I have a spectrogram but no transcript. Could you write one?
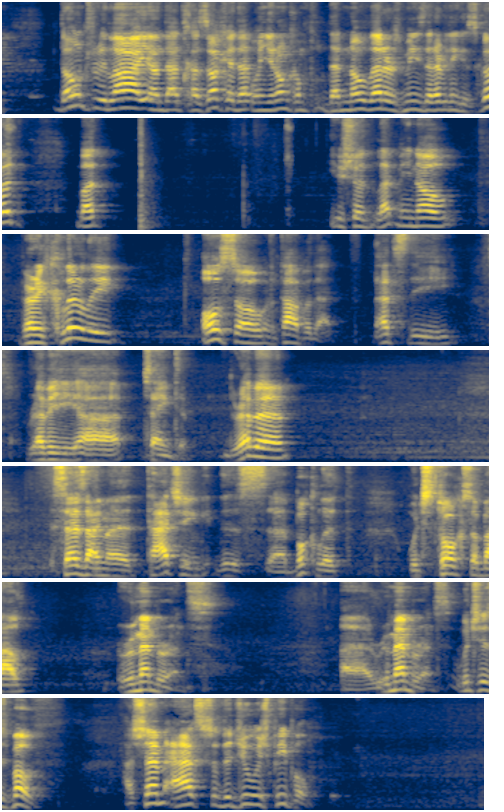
don't rely on that chazaka that when you don't compl- that no letters means that everything is good, but you should let me know very clearly. Also, on top of that, that's the Rebbe uh, saying to him. The Rebbe says, I'm attaching this uh, booklet which talks about remembrance. Uh, remembrance, which is both. Hashem asks of the Jewish people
